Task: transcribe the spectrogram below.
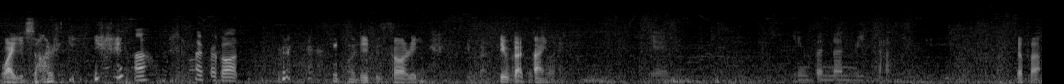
Why you sorry? Huh? I forgot. no need to sorry. You got, you got time. Yeah. Infinite Vitra. The fuck?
